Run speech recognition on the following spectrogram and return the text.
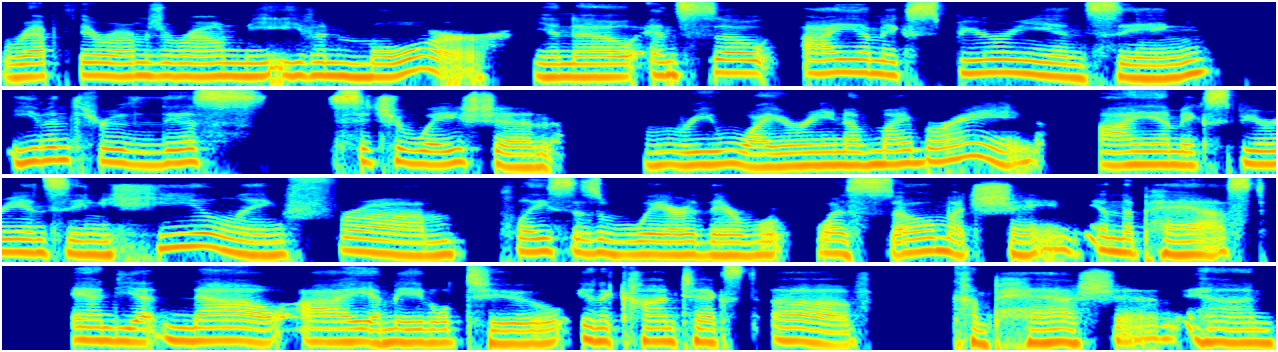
wrapped their arms around me even more you know and so i am experiencing even through this situation, rewiring of my brain. I am experiencing healing from places where there was so much shame in the past. And yet now I am able to, in a context of compassion and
